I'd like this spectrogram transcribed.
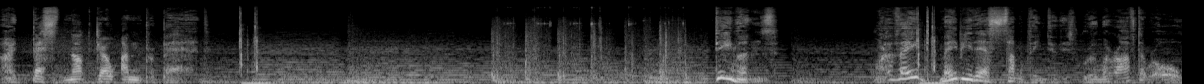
I'd best not go unprepared. Demons? What are they? Maybe there's something to this rumor after all.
